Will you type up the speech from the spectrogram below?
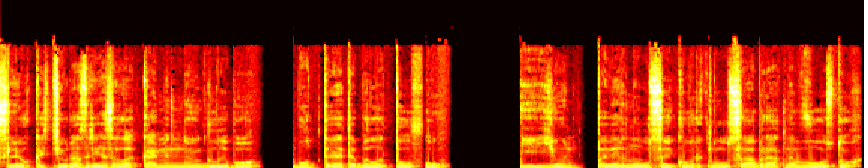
с легкостью разрезала каменную глыбу, будто это было тофу. И Июнь повернулся и кувыркнулся обратно в воздух.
